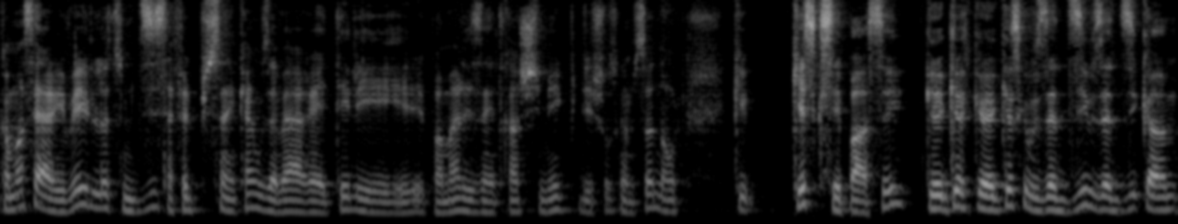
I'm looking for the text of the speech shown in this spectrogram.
comment c'est arrivé? Là, tu me dis, ça fait depuis cinq ans que vous avez arrêté les, pas mal les intrants chimiques puis des choses comme ça. Donc, qu'est-ce qui s'est passé? Qu'est-ce que, vous êtes dit? Vous êtes dit comme,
